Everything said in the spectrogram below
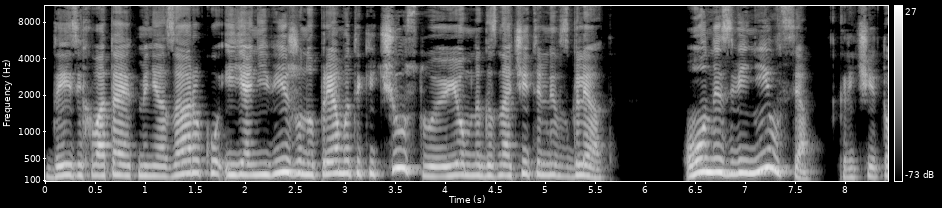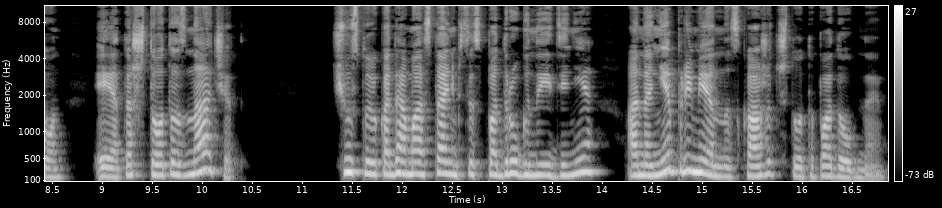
Дейзи хватает меня за руку, и я не вижу, но прямо-таки чувствую ее многозначительный взгляд. «Он извинился!» кричит он. «Это что-то значит!» Чувствую, когда мы останемся с подругой наедине, она непременно скажет что-то подобное.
